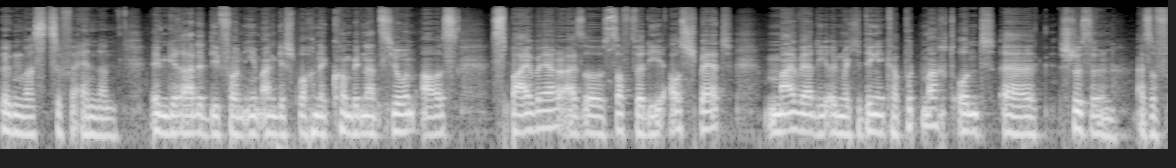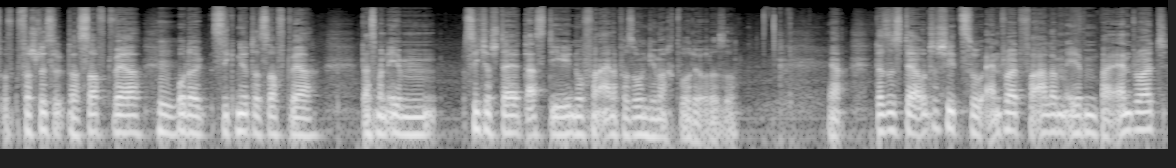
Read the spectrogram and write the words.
irgendwas zu verändern. Eben gerade die von ihm angesprochene Kombination aus Spyware, also Software, die ausspäht, Malware, die irgendwelche Dinge kaputt macht und äh, Schlüsseln, also verschlüsselter Software hm. oder signierter Software, dass man eben sicherstellt, dass die nur von einer Person gemacht wurde oder so. Ja, das ist der Unterschied zu Android, vor allem eben bei Android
